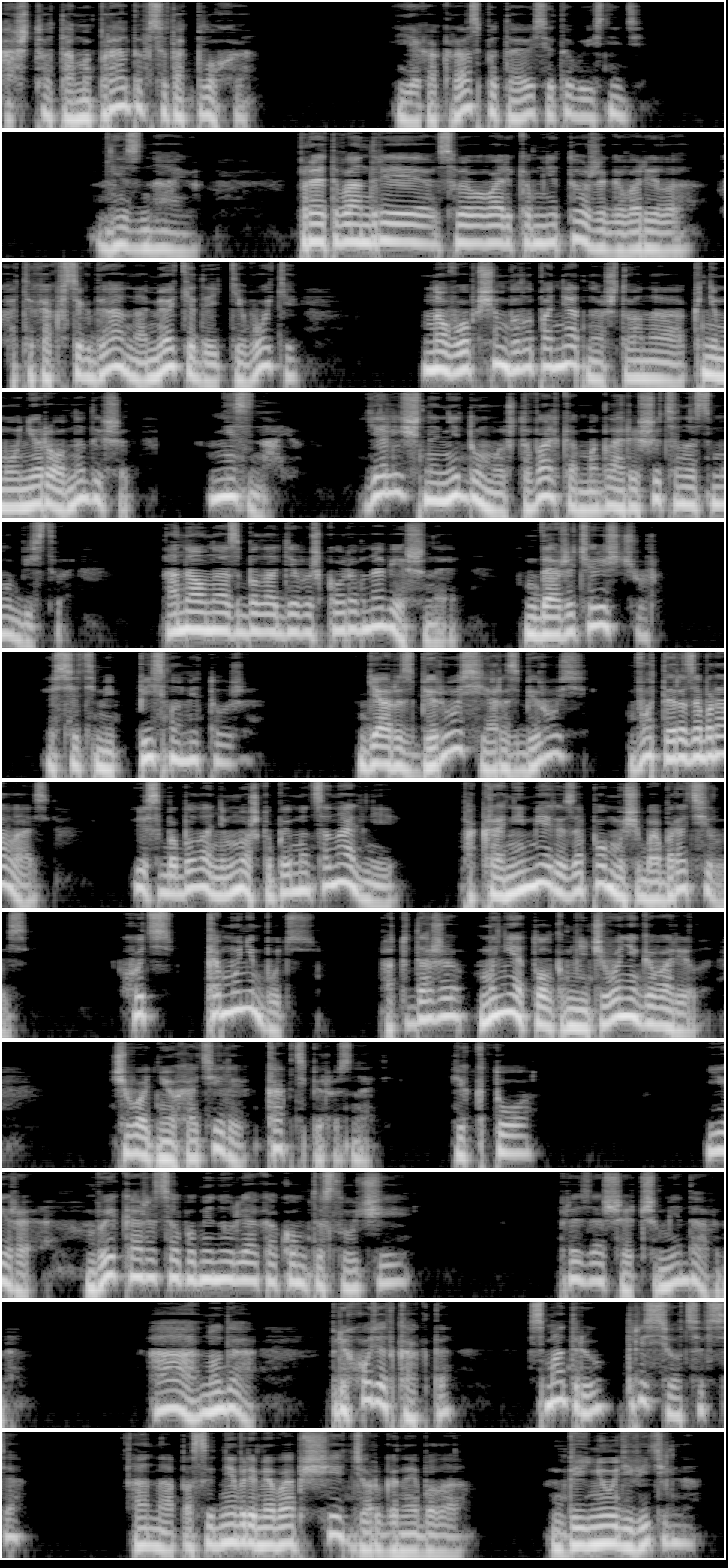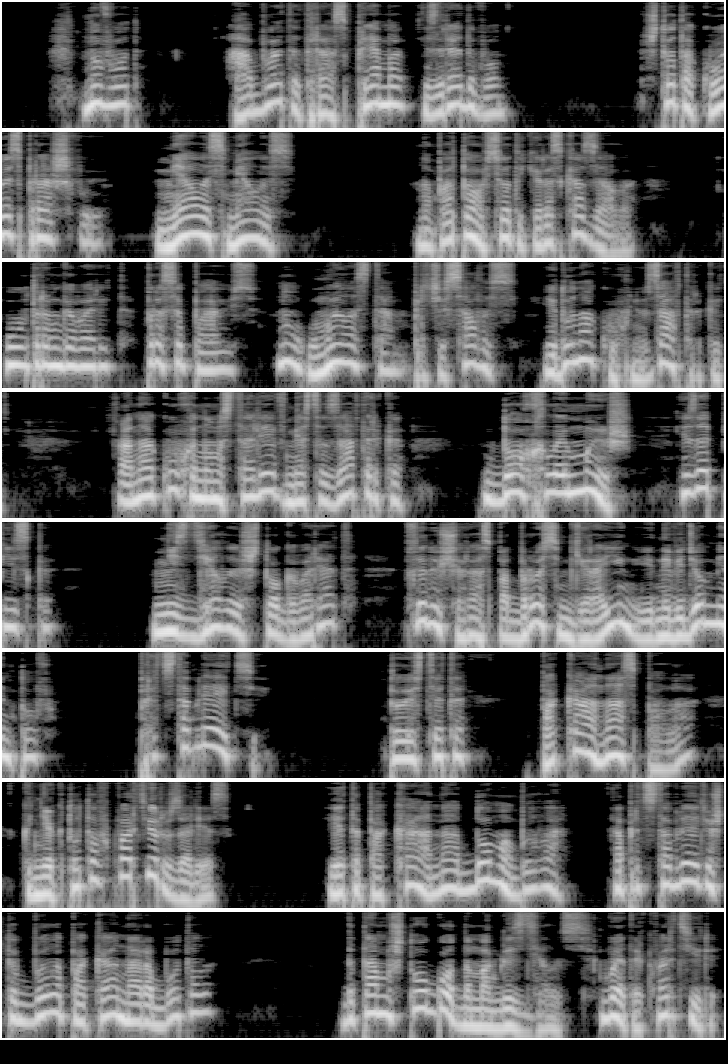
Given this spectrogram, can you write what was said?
А что, там и правда все так плохо? Я как раз пытаюсь это выяснить. Не знаю. Про этого Андрея своего Валька мне тоже говорила, хотя, как всегда, намеки да и кивоки. Но, в общем, было понятно, что она к нему неровно дышит. Не знаю. Я лично не думаю, что Валька могла решиться на самоубийство. Она у нас была девушка уравновешенная, даже чересчур. И с этими письмами тоже. Я разберусь, я разберусь. Вот и разобралась. Если бы была немножко поэмоциональнее, по крайней мере, за помощью бы обратилась. Хоть кому-нибудь. А то даже мне толком ничего не говорила. Чего от нее хотели, как теперь узнать? И кто? Ира, вы, кажется, упомянули о каком-то случае, произошедшем недавно. А, ну да, приходят как-то. Смотрю, трясется вся. Она последнее время вообще дерганая была. Да и неудивительно. Ну вот, а в этот раз прямо из ряда вон. Что такое, спрашиваю. Мялась, мялась. Но потом все-таки рассказала. Утром, говорит, просыпаюсь. Ну, умылась там, причесалась. Иду на кухню завтракать. А на кухонном столе вместо завтрака дохлая мышь и записка. Не сделаешь, что говорят, в следующий раз подбросим героин и наведем ментов. Представляете? То есть это пока она спала, к ней кто-то в квартиру залез. И это пока она дома была. А представляете, что было, пока она работала? Да там что угодно могли сделать в этой квартире.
